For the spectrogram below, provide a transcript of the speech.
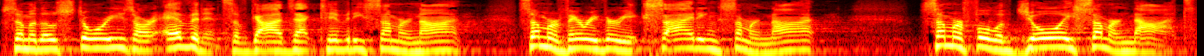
Some of those stories are evidence of God's activity, some are not. Some are very, very exciting, some are not. Some are full of joy, some are not.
